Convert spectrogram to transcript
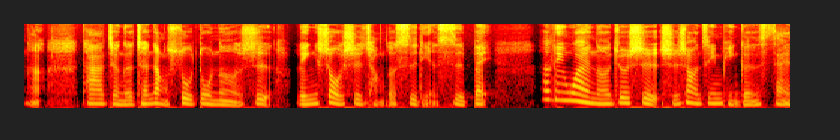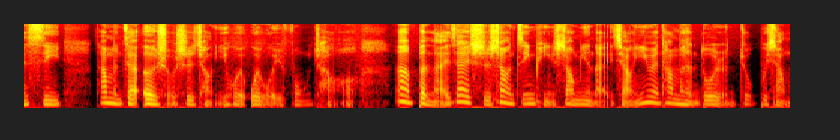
那它整个成长速度呢是零售市场的四点四倍。那另外呢，就是时尚精品跟三 C，他们在二手市场也会蔚为风潮哦。那本来在时尚精品上面来讲，因为他们很多人就不想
